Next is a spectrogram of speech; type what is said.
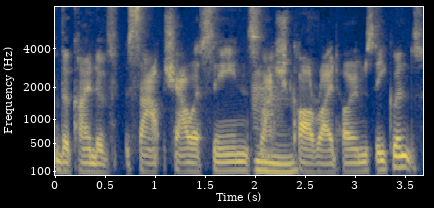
The kind of shower scene slash mm. car ride home sequence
